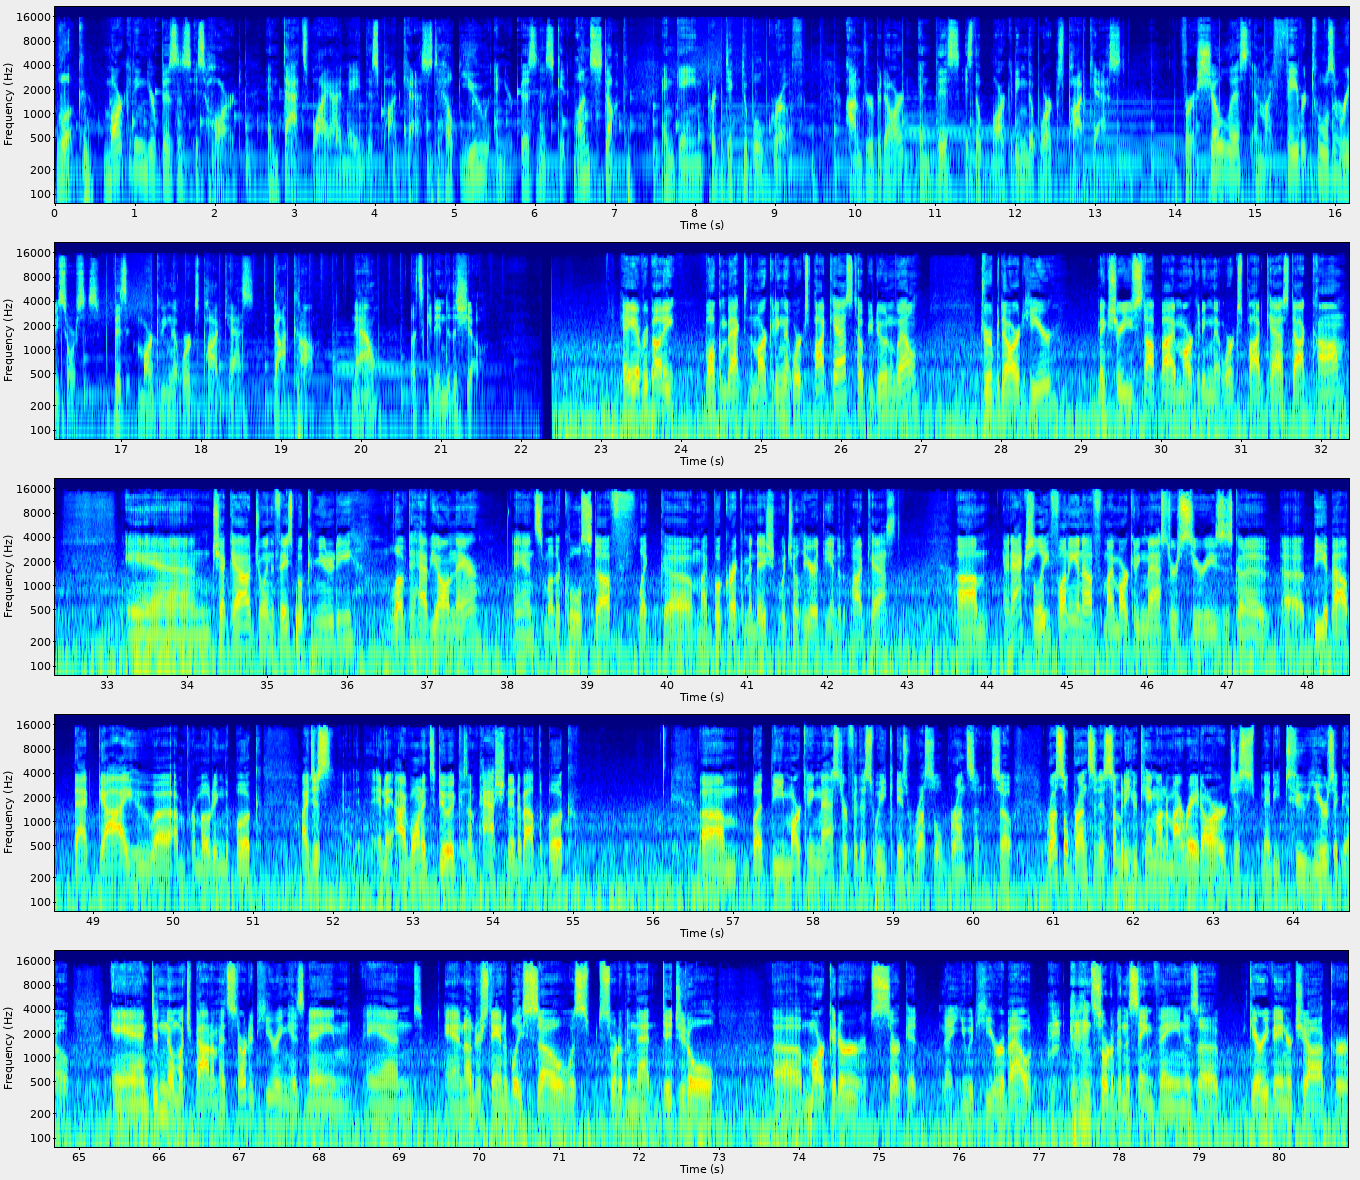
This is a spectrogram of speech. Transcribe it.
Look, marketing your business is hard, and that's why I made this podcast to help you and your business get unstuck and gain predictable growth. I'm Drew Bedard, and this is the Marketing That Works podcast. For a show list and my favorite tools and resources, visit marketingthatworkspodcast.com. Now, let's get into the show. Hey, everybody. Welcome back to the Marketing That Works podcast. Hope you're doing well. Drew Bedard here Make sure you stop by marketingthatworkspodcast.com and check out, join the Facebook community. Love to have you on there and some other cool stuff like uh, my book recommendation, which you'll hear at the end of the podcast. Um, and actually, funny enough, my Marketing Masters series is going to uh, be about that guy who uh, I'm promoting the book. I just, and I wanted to do it because I'm passionate about the book um, but the marketing master for this week is Russell Brunson. So, Russell Brunson is somebody who came onto my radar just maybe two years ago and didn't know much about him, had started hearing his name and and understandably so was sort of in that digital uh, marketer circuit that you would hear about sort of in the same vein as a Gary Vaynerchuk or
